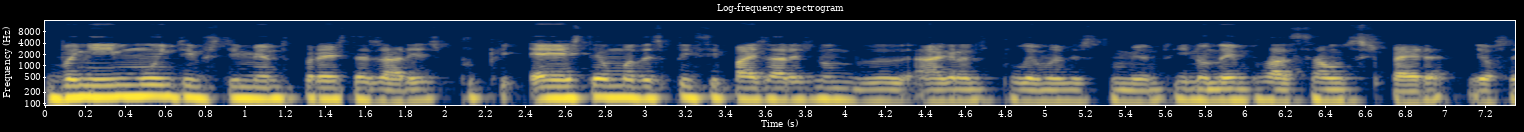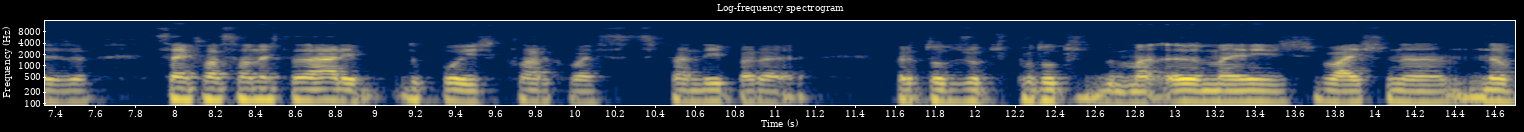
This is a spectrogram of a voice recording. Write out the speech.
vem aí muito investimento para estas áreas, porque esta é uma das principais áreas onde há grandes problemas neste momento e onde a inflação se espera, e, ou seja, se a inflação nesta área depois, claro que vai se expandir para para todos os outros produtos de, uh, mais baixos na, na,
